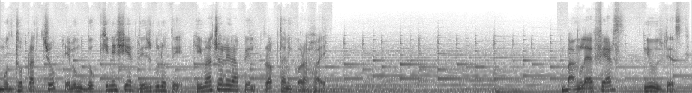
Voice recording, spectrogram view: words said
মধ্যপ্রাচ্য এবং দক্ষিণ এশিয়ার দেশগুলোতে হিমাচলের আপেল রপ্তানি করা হয়। Bangla affairs, news desk.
